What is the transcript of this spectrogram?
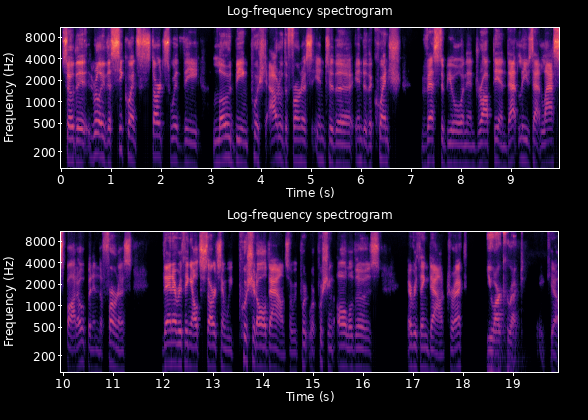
so the really the sequence starts with the load being pushed out of the furnace into the into the quench vestibule and then dropped in. That leaves that last spot open in the furnace. Then everything else starts and we push it all down. So we put we're pushing all of those everything down, correct? You are correct. Yeah.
